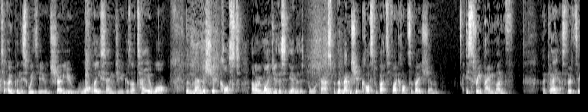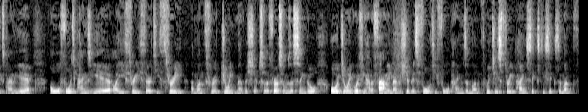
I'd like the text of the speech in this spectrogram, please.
to open this with you and show you what they send you. Because I'll tell you what, the membership cost, and I'll remind you this at the end of this broadcast, but the membership cost for Butterfly Conservation is £3 a month. Okay, that's £36 a year or £40 a year, i.e. 333 a month for a joint membership. So the first one was a single or a joint, or if you had a family membership, it's £44 a month, which is £3.66 a month.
